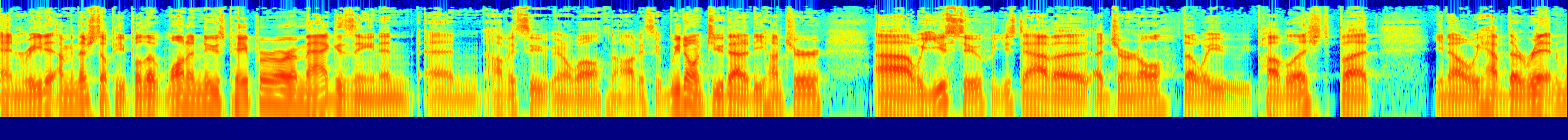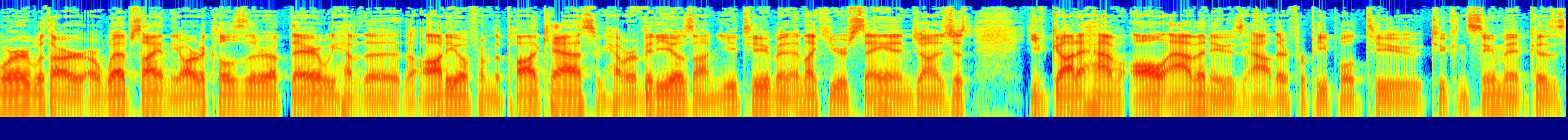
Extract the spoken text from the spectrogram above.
and read it. I mean, there's still people that want a newspaper or a magazine, and and obviously, you know, well, obviously, we don't do that at eHunter. Uh, we used to. We used to have a, a journal that we, we published, but you know, we have the written word with our, our website and the articles that are up there. We have the, the audio from the podcast. We have our videos on YouTube. And, and like you were saying, John, it's just, you've got to have all avenues out there for people to, to consume it because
